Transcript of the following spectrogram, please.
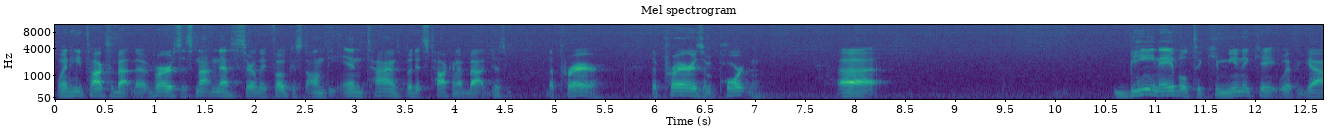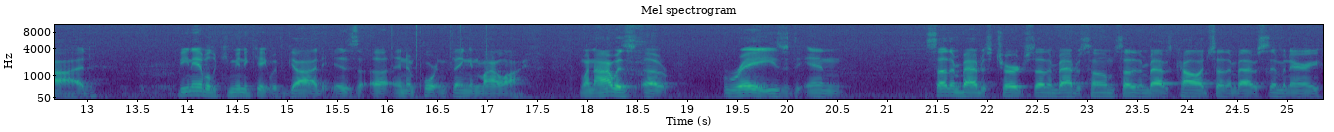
when he talks about that verse, it's not necessarily focused on the end times, but it's talking about just the prayer. the prayer is important. Uh, being able to communicate with God, being able to communicate with God is uh, an important thing in my life. When I was uh, raised in Southern Baptist Church, Southern Baptist Home, Southern Baptist College, Southern Baptist Seminary,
